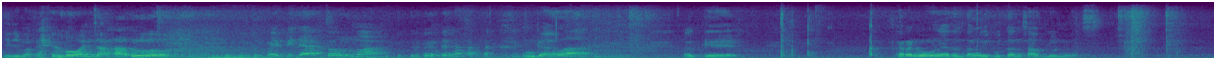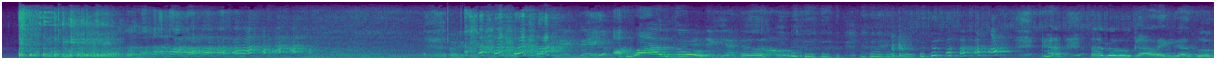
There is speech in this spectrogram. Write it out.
Jadi makanya gue wawancara lu. Kayak pidato lu mah. Enggak lah. Oke. Sekarang gue mau nanya tentang liputan sablon mas apaan tuh jatuh tuh. aduh kaleng jatuh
